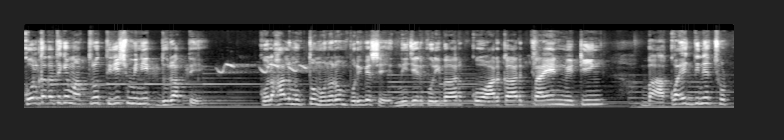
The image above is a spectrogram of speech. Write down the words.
কলকাতা থেকে মাত্র 30 মিনিট দূরত্বে কোলাহল মুক্ত মনোরম পরিবেশে নিজের পরিবার কো ওয়ার্কার ক্লায়েন্ট মিটিং বা কয়েকদিনের ছোট্ট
